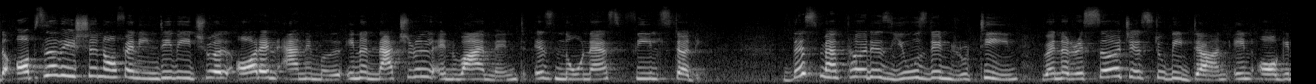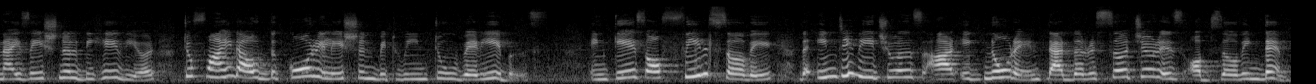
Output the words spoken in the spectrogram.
The observation of an individual or an animal in a natural environment is known as field study. This method is used in routine when a research is to be done in organizational behavior to find out the correlation between two variables. In case of field survey, the individuals are ignorant that the researcher is observing them.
